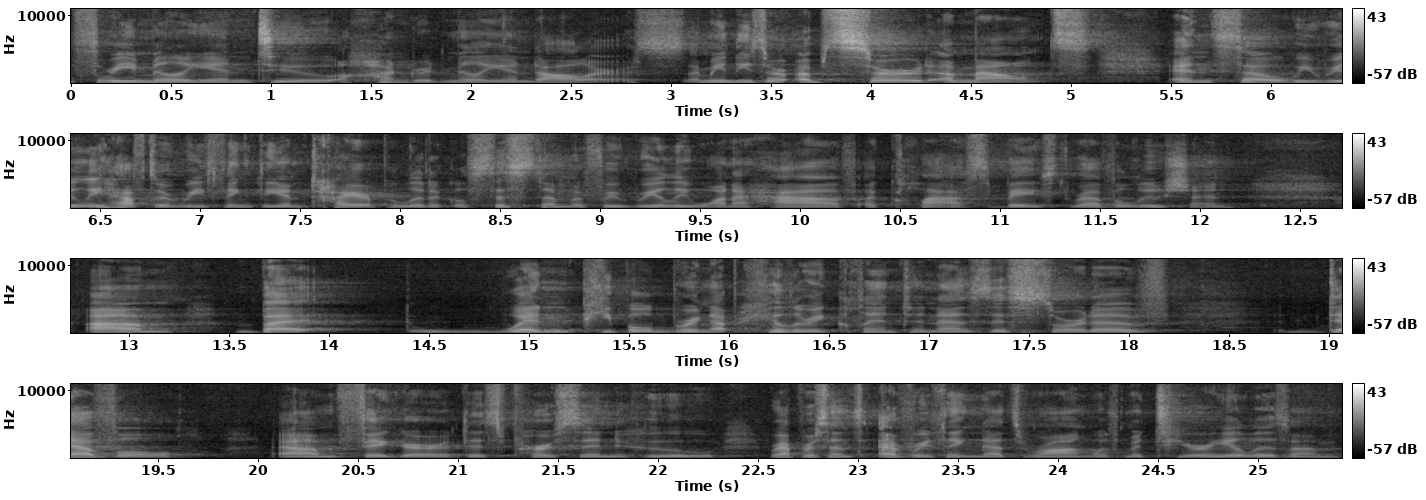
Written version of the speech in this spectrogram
three million to a hundred million dollars. I mean, these are absurd amounts. And so we really have to rethink the entire political system if we really want to have a class-based revolution. Um, but when people bring up Hillary Clinton as this sort of devil um, figure, this person who represents everything that's wrong with materialism,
